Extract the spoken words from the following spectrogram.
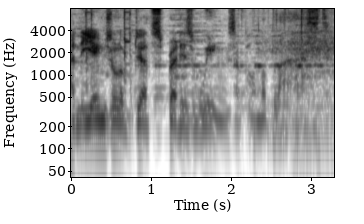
And the angel of death spread his wings upon the blast.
